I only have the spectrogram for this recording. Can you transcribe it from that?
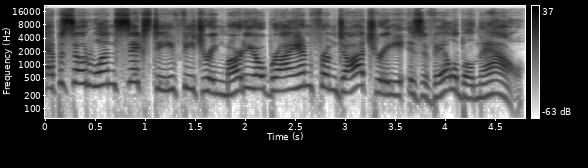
Episode 160, featuring Marty O'Brien from Daughtry, is available now.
